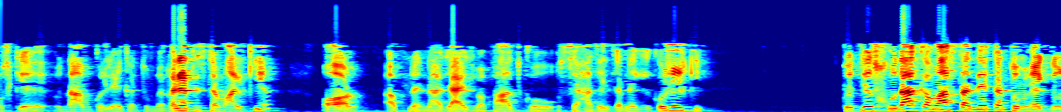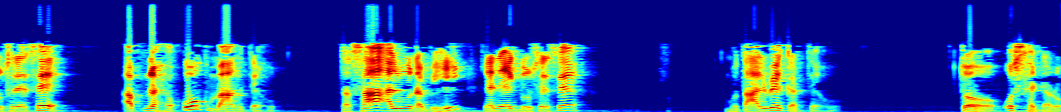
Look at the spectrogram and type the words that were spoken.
उसके नाम को लेकर तुमने गलत इस्तेमाल किया और अपने नाजायज मफाद को उससे हासिल करने की कोशिश की। तो जिस खुदा का वास्ता देकर तुम एक दूसरे से अपने हकूक मांगते हो तसा अलू नबी यानी एक दूसरे से मुतालबे करते हो तो उससे डरो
